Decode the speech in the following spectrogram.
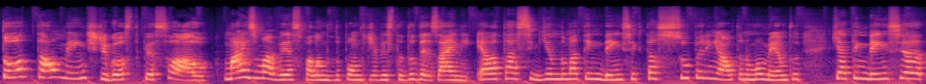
totalmente de gosto pessoal. Mais uma vez, falando do ponto de vista do design, ela tá seguindo uma tendência que tá super em alta no momento, que é a tendência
